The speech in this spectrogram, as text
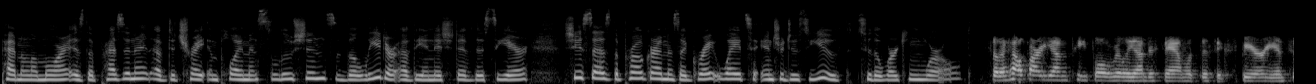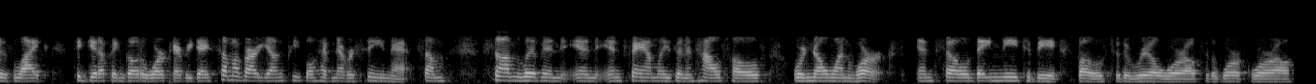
Pamela Moore is the president of Detroit Employment Solutions, the leader of the initiative this year. She says the program is a great way to introduce youth to the working world. So to help our young people really understand what this experience is like to get up and go to work every day. Some of our young people have never seen that. Some some live in, in, in families and in households where no one works. And so they need to be exposed to the real world, to the work world,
